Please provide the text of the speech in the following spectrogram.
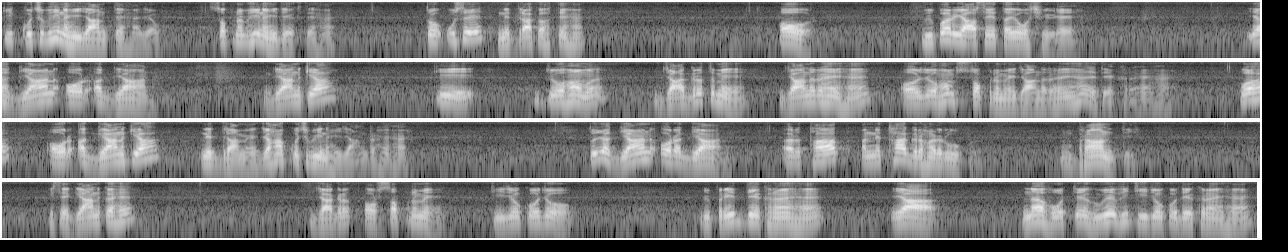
कि कुछ भी नहीं जानते हैं जब, स्वप्न भी नहीं देखते हैं तो उसे निद्रा कहते हैं। और विपर्यासे तयो छीड़े यह ज्ञान और अज्ञान ज्ञान क्या कि जो हम जागृत में जान रहे हैं और जो हम स्वप्न में जान रहे हैं, ये देख रहे हैं। वह और अज्ञान क्या निद्रा में, जहाँ कुछ भी नहीं जान रहे हैं। तो यह ज्ञान और अज्ञान, अर्थात अन्यथा ग्रहण रूप, भ्रांति, इसे ज्ञान कहे। जागृत और स्वप्न में चीज़ों को जो विपरीत देख रहे हैं या न होते हुए भी चीज़ों को देख रहे हैं,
